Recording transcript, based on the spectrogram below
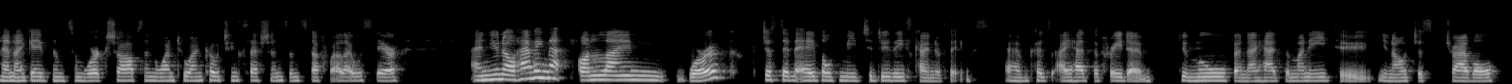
And I gave them some workshops and one to one coaching sessions and stuff while I was there. And, you know, having that online work just enabled me to do these kind of things because um, I had the freedom to move and I had the money to, you know, just travel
